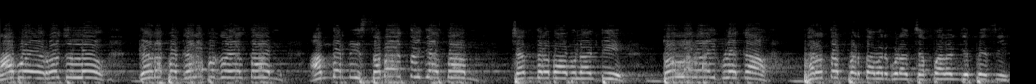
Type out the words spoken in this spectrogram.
రాబోయే రోజుల్లో గడప గడపకు వెళ్తాం. అందరినీ సమాయత్తం చేస్తాం. చంద్రబాబు లాంటి డొల్ల నాయకుల యొక్క భరతం పెడతామని కూడా చెప్పాలని చెప్పేసి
